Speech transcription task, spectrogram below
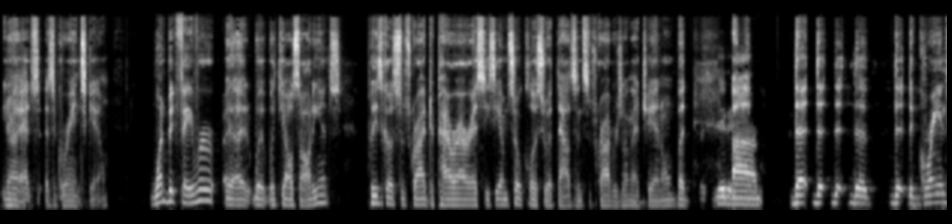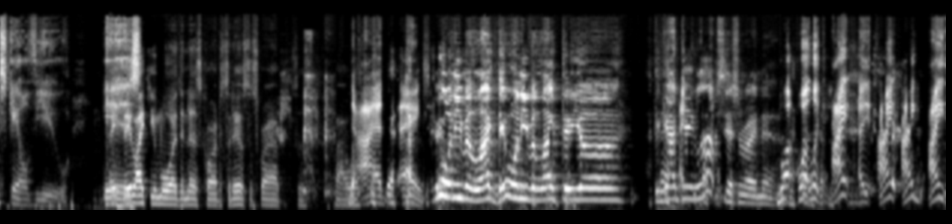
you know, as as a grand scale. one big favor uh, with, with y'all's audience, please go subscribe to Power Hour SEC. I'm so close to a thousand subscribers on that channel, but Let's get it. um, the, the the the the the grand scale view They, is they like you more than us, Carter, so they'll subscribe. To Power. Yeah, I, hey, they won't even like. They won't even like the uh the goddamn live session right now. well, well, look, I, I, I, I,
